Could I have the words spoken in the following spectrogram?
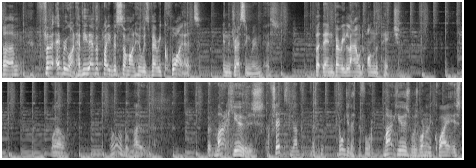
Um, for everyone, have you ever played with someone who was very quiet in the dressing room, Yes. but then very loud on the pitch? Well, I don't know about loud. But Mark Hughes, I've said, I've told you this before. Mark Hughes was one of the quietest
